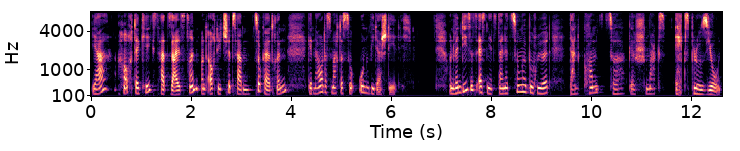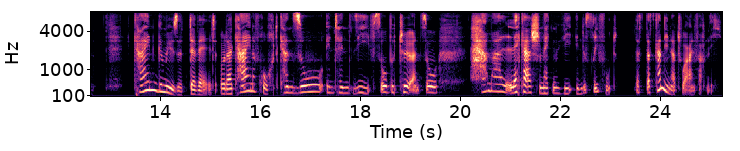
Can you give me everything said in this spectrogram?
Ja, auch der Keks hat Salz drin und auch die Chips haben Zucker drin. Genau das macht es so unwiderstehlich. Und wenn dieses Essen jetzt deine Zunge berührt, dann kommt zur Geschmacksexplosion. Kein Gemüse der Welt oder keine Frucht kann so intensiv, so betörend, so hammerlecker schmecken wie Industriefood. Das, das kann die Natur einfach nicht.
